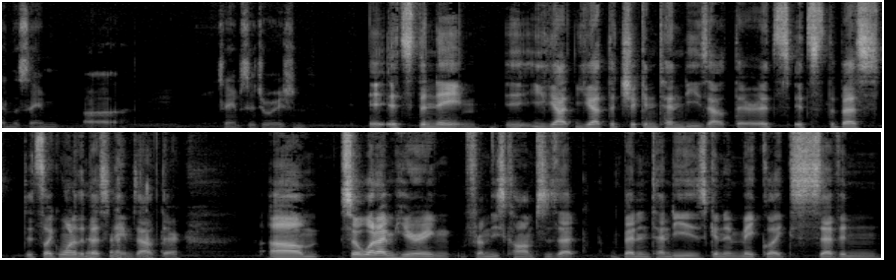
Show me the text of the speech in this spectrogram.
in the same uh, same situation. It's the name. You got you got the chicken tendies out there. It's it's the best. It's like one of the best names out there. Um, so what I'm hearing from these comps is that Ben Benintendi is gonna make like seven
